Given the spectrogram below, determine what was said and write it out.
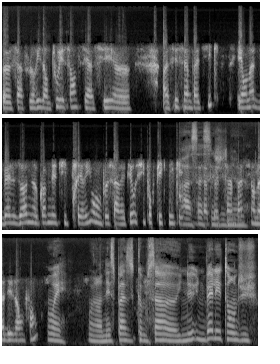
Ça fleurit dans tous les sens. C'est assez, assez sympathique. Et on a de belles zones comme des petites prairies où on peut s'arrêter aussi pour pique-niquer. Ah, ça, c'est peut être génial. sympa si on a des enfants. Ouais. Voilà, un espace comme ça, euh, une, une belle étendue.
